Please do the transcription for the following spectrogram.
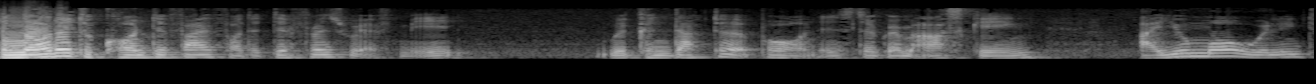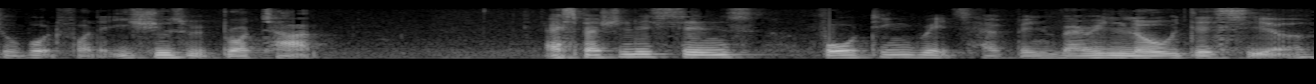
In order to quantify for the difference we have made, we conducted a poll on Instagram asking, are you more willing to vote for the issues we brought up? Especially since voting rates have been very low this year.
